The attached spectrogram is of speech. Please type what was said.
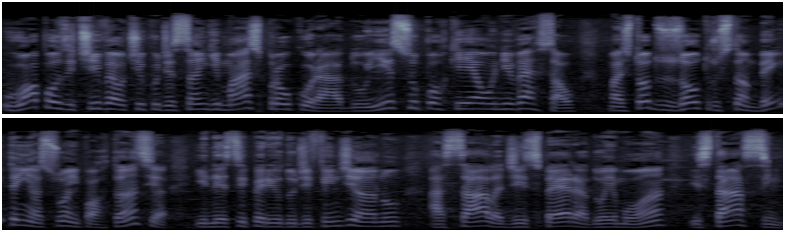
O O positivo é o tipo de sangue mais procurado, isso porque é universal. Mas todos os outros também têm a sua importância e nesse período de fim de ano, a sala de espera do Hemoan está assim,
